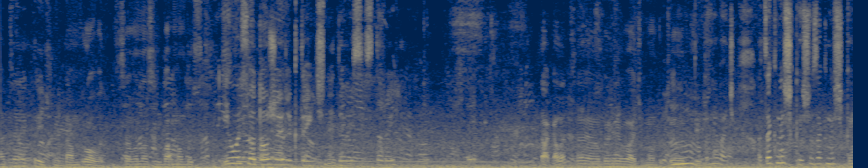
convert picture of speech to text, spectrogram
А це електричний, там провод. Це воно, ба- мабуть, І ось о теж електричний, дивися, старий. Так, але це обігрівач, мабуть, електричний. обігрівач. А це книжки. Що за книжки?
